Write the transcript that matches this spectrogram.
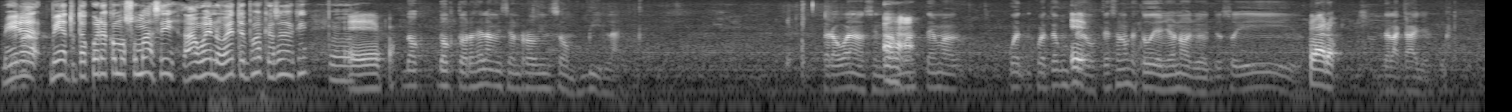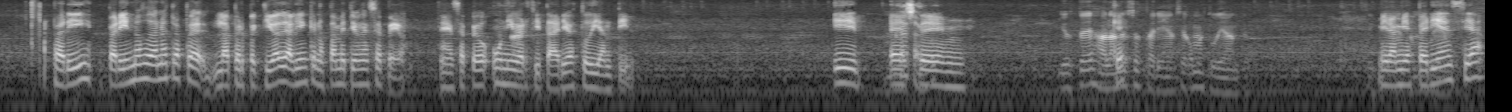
Mira, mira, ¿tú te acuerdas cómo sumas así? Ah, bueno, vete, pues, ¿qué haces aquí? Ah. Epa. Doc- doctores de la misión Robinson, be like. Pero bueno, sin dar Ajá. más temas, cuen- cuenten ustedes. Eh. ustedes son los que estudian, yo no, yo, yo soy Claro, de la calle. París, París nos da nuestra la perspectiva de alguien que no está metido en ese peo, en ese peo universitario estudiantil. Y Exacto. este, Y ustedes hablan ¿Qué? de su experiencia como estudiante. Mira, mi experiencia,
